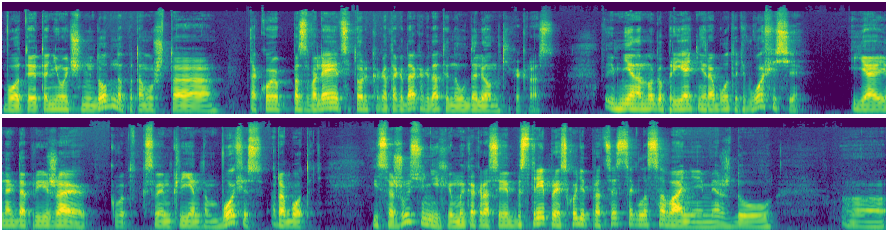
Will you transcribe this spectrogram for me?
Вот, и это не очень удобно, потому что такое позволяется только тогда, когда ты на удаленке как раз. И мне намного приятнее работать в офисе. Я иногда приезжаю к, вот, к своим клиентам в офис работать и сажусь у них, и мы как раз и быстрее происходит процесс согласования между э,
